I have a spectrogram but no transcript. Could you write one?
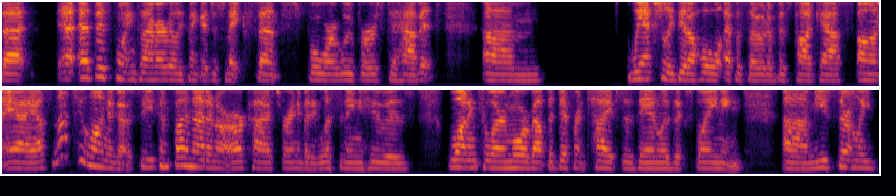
that at, at, this point in time, I really think it just makes sense for loopers to have it. Um, we actually did a whole episode of this podcast on AIS not too long ago. So you can find that in our archives for anybody listening who is wanting to learn more about the different types, as Dan was explaining. Um, you certainly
